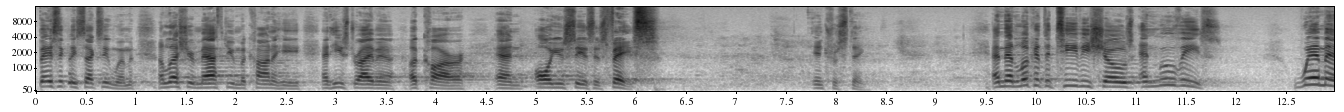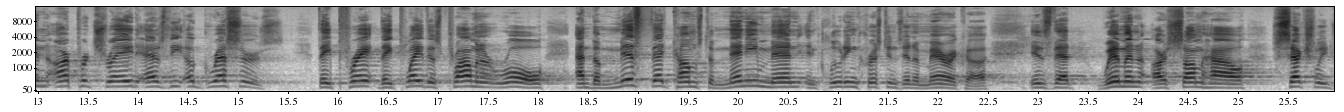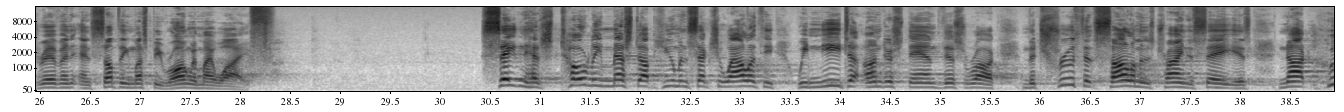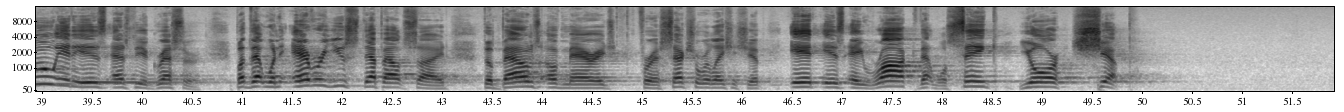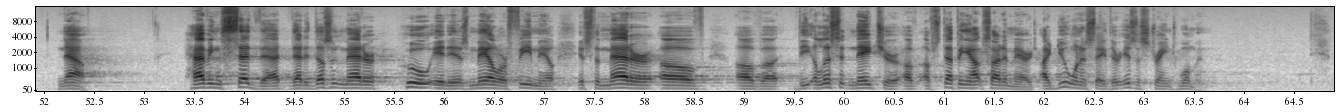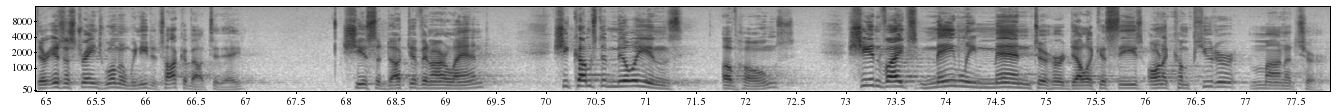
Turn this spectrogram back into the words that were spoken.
basically sexy women, unless you're Matthew McConaughey and he's driving a car and all you see is his face. Interesting. And then look at the TV shows and movies. Women are portrayed as the aggressors. They, pray, they play this prominent role, and the myth that comes to many men, including Christians in America, is that women are somehow sexually driven and something must be wrong with my wife. Satan has totally messed up human sexuality. We need to understand this rock. And the truth that Solomon is trying to say is not who it is as the aggressor, but that whenever you step outside the bounds of marriage for a sexual relationship, it is a rock that will sink your ship. Now, having said that, that it doesn't matter who it is, male or female, it's the matter of of uh, the illicit nature of, of stepping outside of marriage, I do want to say there is a strange woman. There is a strange woman we need to talk about today. She is seductive in our land. She comes to millions of homes. She invites mainly men to her delicacies on a computer monitor.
